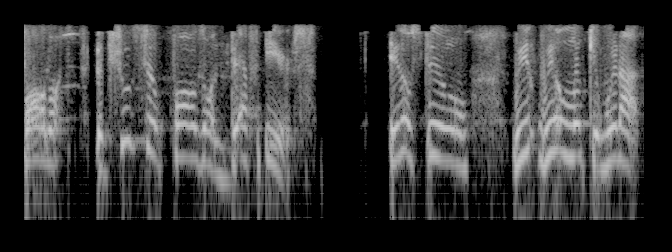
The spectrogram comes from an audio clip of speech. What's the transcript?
fall on, the truth still falls on deaf ears. It'll still, we, we'll look and we're not,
